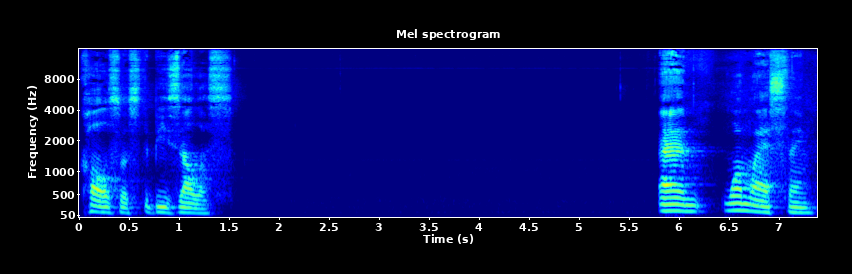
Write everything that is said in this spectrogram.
calls us to be zealous. And one last thing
